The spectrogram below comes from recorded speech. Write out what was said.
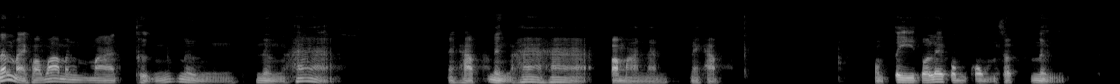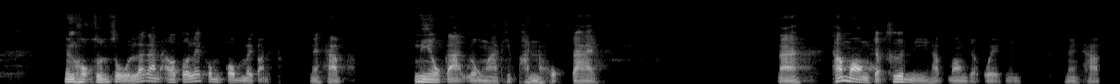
นั่นหมายความว่ามันมาถึงหนึ่งหนึ่งห้านะครับหนึ่งห้าห้าประมาณนั้น นะครับ ผมตีตัวเลขกลมๆสักหนึ่งหนึ่งหกศูนย์ศูนย์แล้วกันเอาตัวเลขกลมๆไปก่อนนะครับ มีโอกาสลงมาที่พันหกได้นะถ้ามองจากขึ้นนี้ครับ มองจากเวกนี้นะครับ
